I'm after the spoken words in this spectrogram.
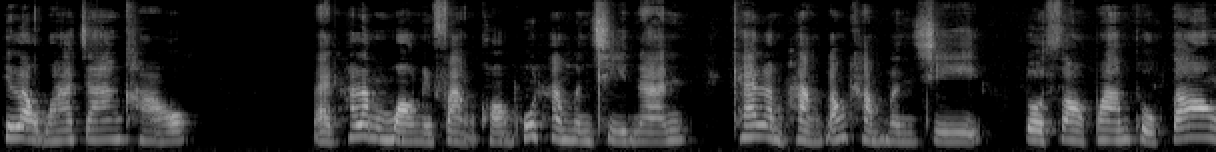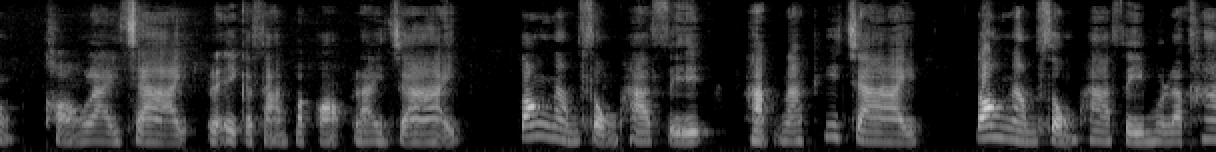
ที่เราว่าจ้างเขา แต่ถ้าเรามองในฝั่งของผู้ทำบัญชีนั้น แค่ลำพังต้องทำบัญชี ตรวจสอบความถูกต้องของรายจ่าย และเอกสารประกอบรายจ่าย ต้องนำส่งภาษีหักนักที่จ่าย ต้องนำส่งภาษีมูลค่า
